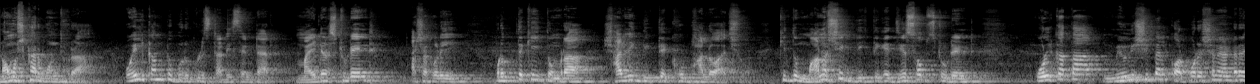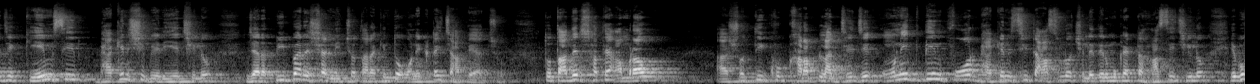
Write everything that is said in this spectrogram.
নমস্কার বন্ধুরা welcome to Gurukul study centre my dear student আশা করি প্রত্যেকেই তোমরা শারীরিক দিক থেকে খুব ভালো আছো। কিন্তু মানসিক দিক থেকে যেসব স্টুডেন্ট কলকাতা মিউনিসিপ্যাল কর্পোরেশনের আন্ডারে যে কেএমসির ভ্যাকেন্সি বেরিয়েছিল, যারা প্রিপারেশান নিচ্ছ, তারা কিন্তু অনেকটাই চাপে আছো। তো তাদের সাথে আমরাও সত্যি খুব খারাপ লাগছে যে অনেক দিন পর ভ্যাকেন্সিটা আসলো, ছেলেদের মুখে একটা হাসি ছিল এবং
